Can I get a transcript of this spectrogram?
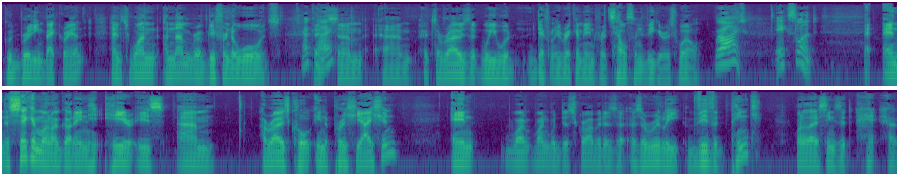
good breeding background, and it's won a number of different awards. Okay. It's, um, um, it's a rose that we would definitely recommend for its health and vigour as well. Right. Excellent. A- And the second one I've got in he- here is um, a rose called In Appreciation, and one, one would describe it as a, as a really vivid pink, one of those things that ha-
